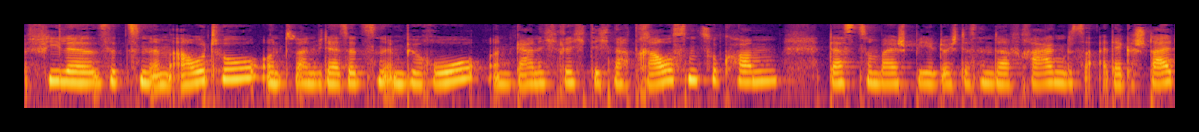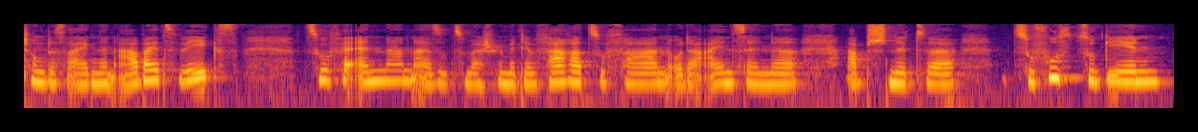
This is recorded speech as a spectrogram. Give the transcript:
viele sitzen im Auto und dann wieder sitzen im Büro und gar nicht richtig nach draußen zu kommen, das zum Beispiel durch das Hinterfragen des, der Gestaltung des eigenen Arbeitswegs zu verändern, also zum Beispiel mit dem Fahrrad zu fahren oder einzelne Abschnitte zu Fuß zu gehen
